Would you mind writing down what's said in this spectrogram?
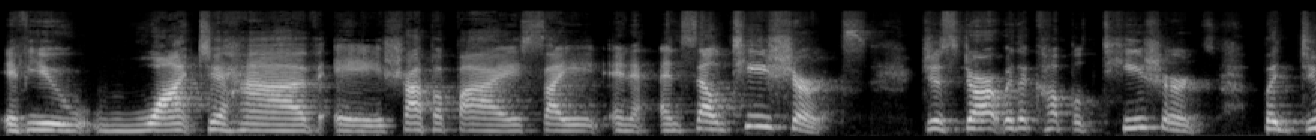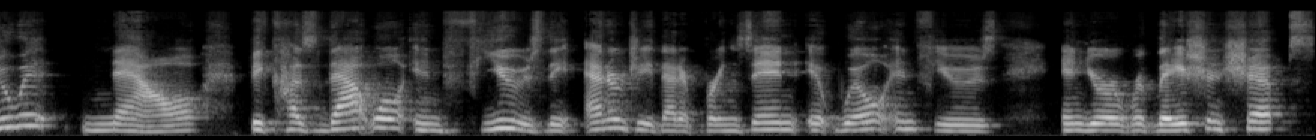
If you want to have a Shopify site and, and sell t shirts, just start with a couple t shirts, but do it now because that will infuse the energy that it brings in. It will infuse in your relationships,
